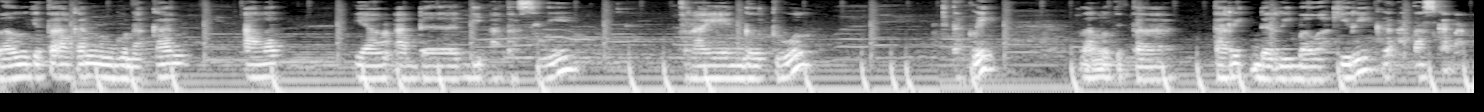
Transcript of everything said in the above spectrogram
lalu kita akan menggunakan alat yang ada di atas sini. Triangle tool. Kita klik. Lalu kita tarik dari bawah kiri ke atas kanan.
